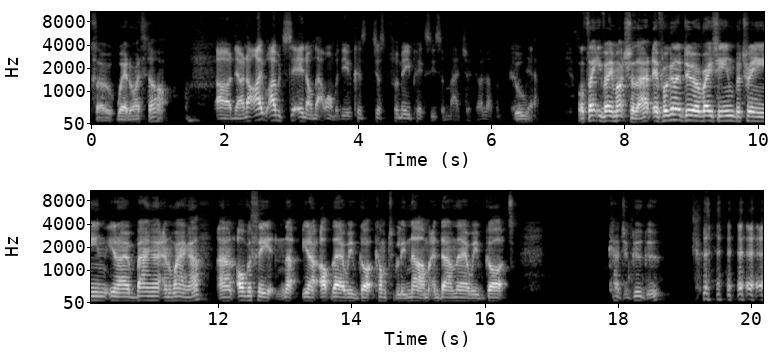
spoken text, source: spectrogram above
So where do I start? Oh no, no, I, I would sit in on that one with you because just for me, Pixies are magic. I love them. Cool. Yeah. Well, thank you very much for that. If we're going to do a rating between, you know, banger and wanger, and obviously, you know, up there we've got comfortably numb, and down there we've got Kajagoogoo.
